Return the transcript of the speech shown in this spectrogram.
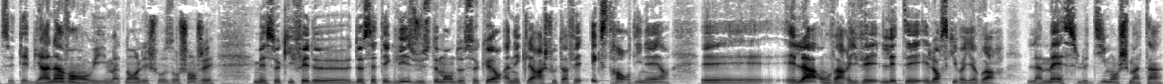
C'était bien avant, oui. Maintenant, les choses ont changé. Mais ce qui fait de, de cette église, justement, de ce cœur, un éclairage tout à fait extraordinaire. Et, et là, on va arriver l'été, et lorsqu'il va y avoir la messe le dimanche matin,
